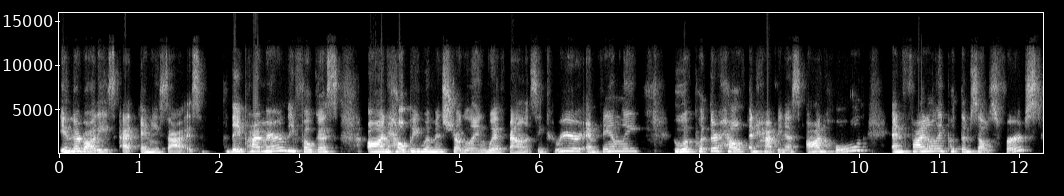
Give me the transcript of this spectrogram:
in their bodies at any size. They primarily focus on helping women struggling with balancing career and family who have put their health and happiness on hold and finally put themselves first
